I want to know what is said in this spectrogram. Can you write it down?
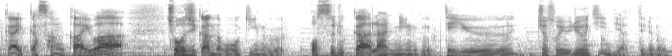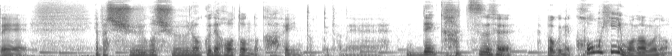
2回か3回は長時間のウォーキングをするかランニングっていう、一応そういうルーティンでやってるので、やっぱ週5週6でほとんどカフェイン取ってたね。で、かつ、僕ね、コーヒーも飲むの。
